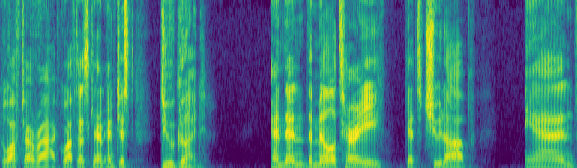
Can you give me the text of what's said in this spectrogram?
go off to Iraq, go off to Afghanistan, and just do good. And then the military gets chewed up and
